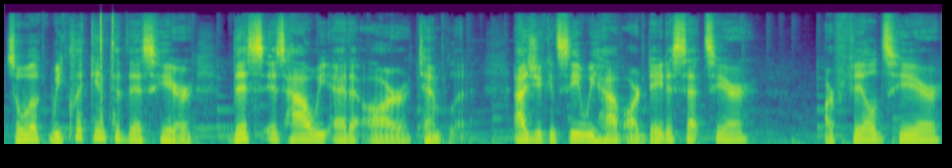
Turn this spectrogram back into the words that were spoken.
So we'll, we click into this here. This is how we edit our template. As you can see, we have our data sets here, our fields here,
